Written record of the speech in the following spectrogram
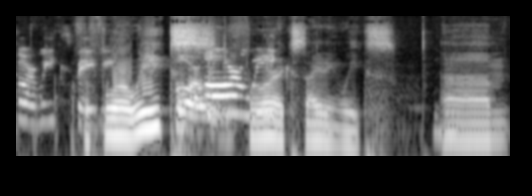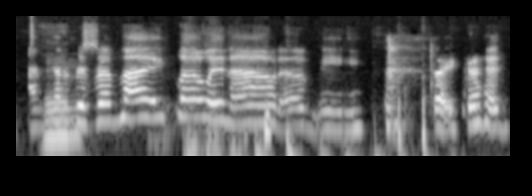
Four weeks, baby. four weeks. Four weeks. Four exciting weeks. Um, I've got a and- river of life flowing out of me. Sorry, go ahead.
